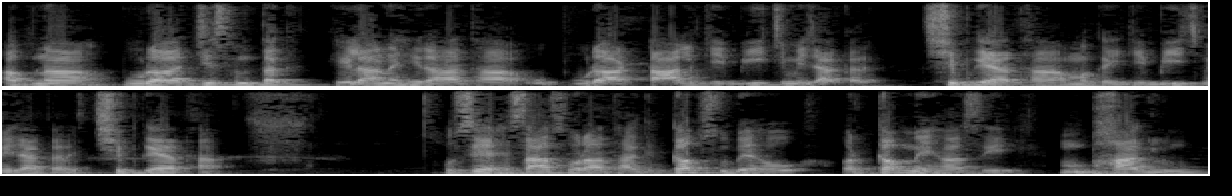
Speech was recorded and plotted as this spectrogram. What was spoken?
अपना पूरा जिस्म तक हिला नहीं रहा था, वो पूरा टाल के बीच में जाकर छिप गया था, मकई के बीच में जाकर छिप गया था। उसे एहसास हो रहा था कि कब सुबह हो और कब मैं यहाँ से भाग लू।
